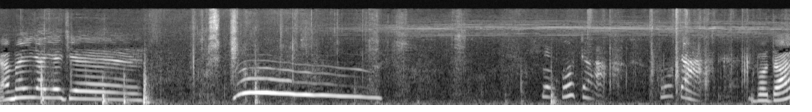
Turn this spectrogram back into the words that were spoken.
Jamelia jedzie. Uuu. Woda. Woda. Woda?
